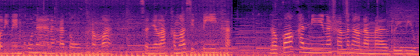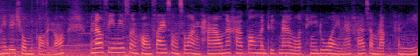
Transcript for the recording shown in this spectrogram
บริเวณคู่หน้านะคะ ตรงคำว่าสัญลักษณ์คำว่า City ค่ะแล้วก็คันนี้นะคะมะนาวนำมารีวิวให้ได้ชมก่อนเนาะมะนาวฟรีในส่วนของไฟส่องสว่างเท้านะคะ กล้องบันทึกหน้ารถให้ด้วยนะคะสำหรับคันนี้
